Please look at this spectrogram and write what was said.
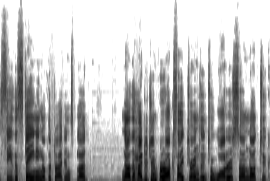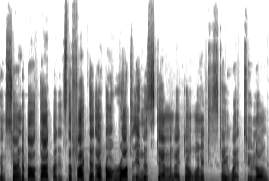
see the staining of the dragon's blood? Now the hydrogen peroxide turns into water, so I'm not too concerned about that, but it's the fact that I've got rot in the stem and I don't want it to stay wet too long.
